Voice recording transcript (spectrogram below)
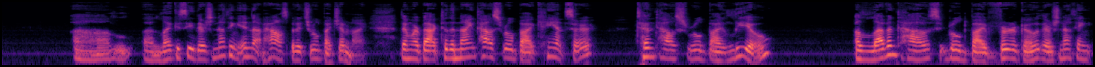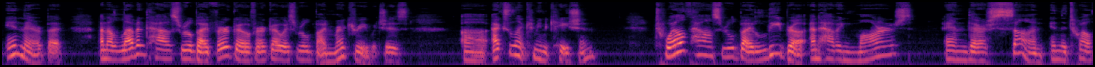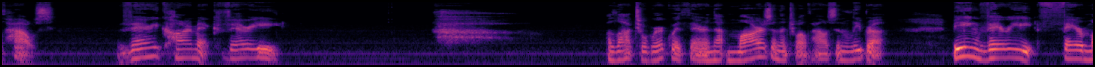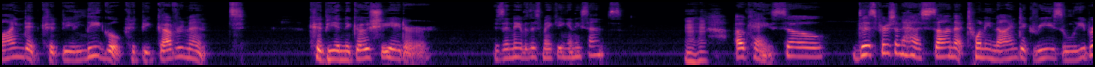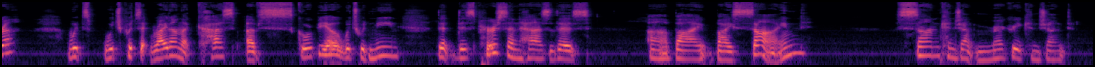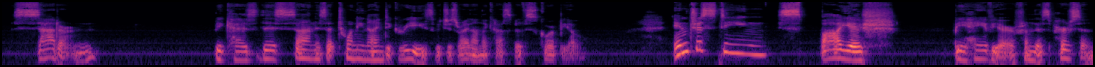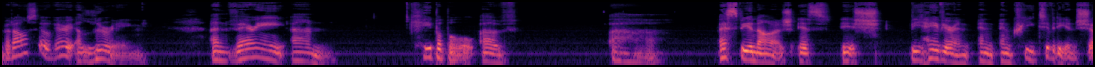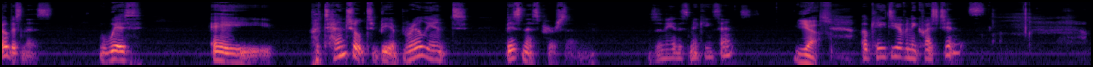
uh, legacy. There's nothing in that house, but it's ruled by Gemini. Then we're back to the ninth house ruled by Cancer, tenth house ruled by Leo, eleventh house ruled by Virgo. There's nothing in there, but an eleventh house ruled by Virgo. Virgo is ruled by Mercury, which is uh, excellent communication. Twelfth house ruled by Libra and having Mars and their sun in the 12th house. Very karmic, very. a lot to work with there. And that Mars in the 12th house in Libra, being very fair minded, could be legal, could be government, could be a negotiator. Is any of this making any sense? Mm-hmm. Okay, so this person has Sun at 29 degrees Libra, which, which puts it right on the cusp of Scorpio, which would mean that this person has this uh, by by sign Sun conjunct Mercury conjunct Saturn because this Sun is at 29 degrees, which is right on the cusp of Scorpio. Interesting spyish behavior from this person, but also very alluring and very um, capable of uh, espionage ish behavior and, and, and creativity and show business with a potential to be a brilliant business person. Is any of this making sense? Yes. Okay, do you have any questions?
